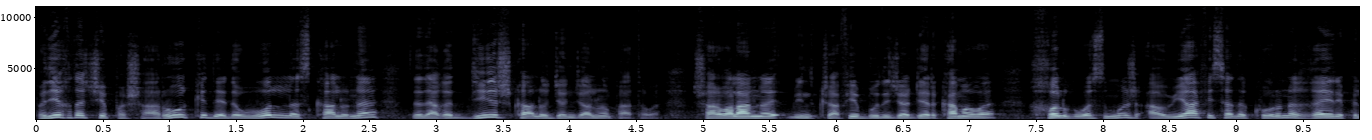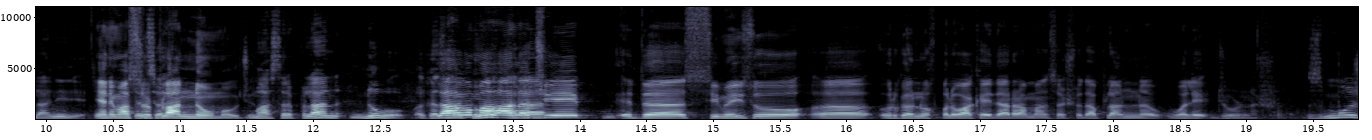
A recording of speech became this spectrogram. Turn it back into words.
په دې خاطر چې په ښارو کې د دوولس کالو نه د دغه دېرش کالو جنجالونه پاته وه، ښاروالانو انکشافي بودجه ډېره کمه وه، خلکو وس موږ اویا فیصده کورونه غیر پلاني دي. یعنې ماسټر پلان نه و موجود. ماسټر پلان نه و. له هغه مهاله چې د سیمه ییزو ارګانونو خپلواکه اداره رامنځته شوه، دا پلانونه ولې جوړ نه شول؟ زموږ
